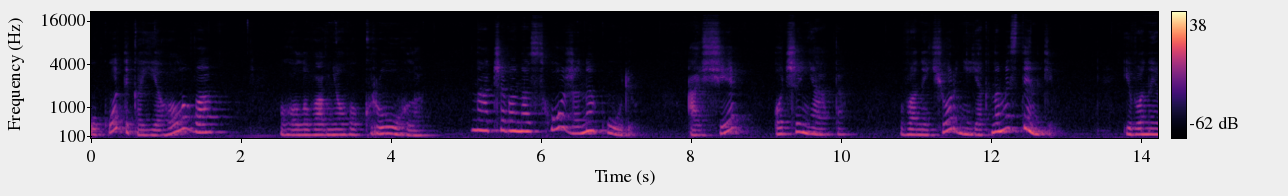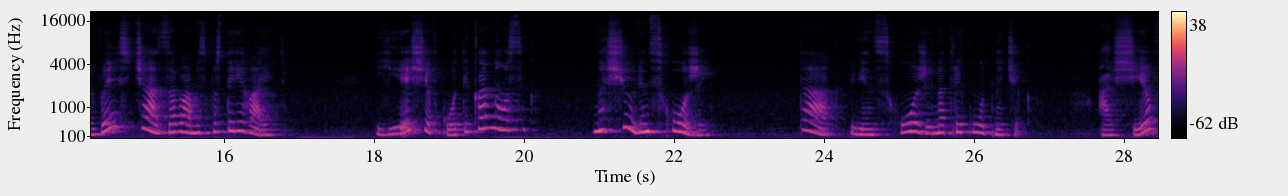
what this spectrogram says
У котика є голова. Голова в нього кругла, наче вона схожа на кулю. А ще оченята. Вони чорні, як намистинки. І вони весь час за вами спостерігають. Є ще в котика носик. На що він схожий? Так, він схожий на трикутничок. А ще в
